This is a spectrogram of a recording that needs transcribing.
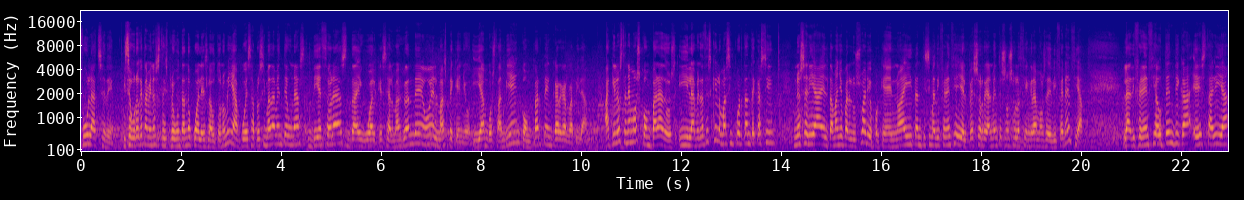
Full HD. Y seguro que también os estáis preguntando cuál es la autonomía, pues unas 10 horas, da igual que sea el más grande o el más pequeño, y ambos también comparten carga rápida. Aquí los tenemos comparados y la verdad es que lo más importante casi no sería el tamaño para el usuario, porque no hay tantísima diferencia y el peso realmente son solo 100 gramos de diferencia. La diferencia auténtica estaría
